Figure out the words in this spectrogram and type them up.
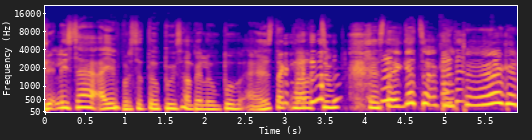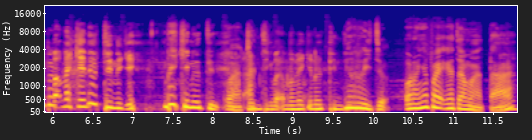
Dek Lisa, ayo bersetubuh sampai lumpuh. Hashtag malcum. Hashtagnya cok kadang kadang. Pak Mekinudin iki. Megi Nudin. Waduh, Anjing Pak Mekinudin. Ngeri cuk Orangnya pakai kacamata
